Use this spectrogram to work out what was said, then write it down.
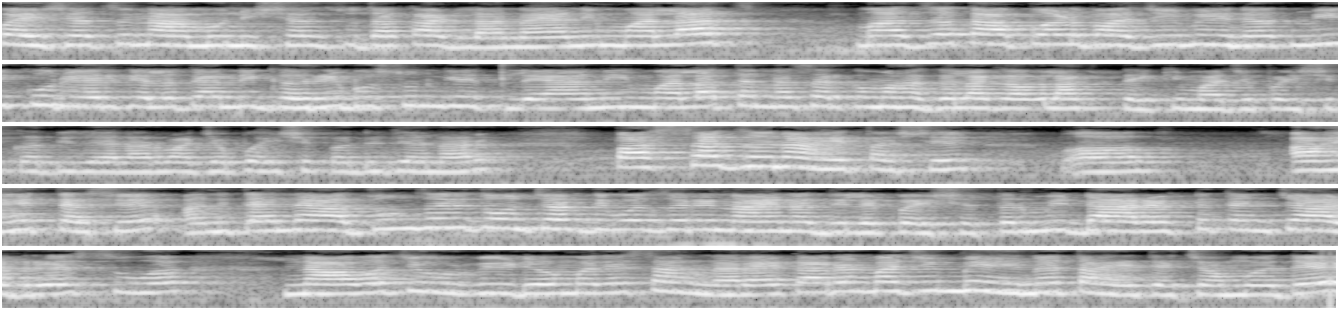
पैशाचं नामोनिशान सुद्धा काढला नाही. आणि मलाच माझं कापड माझी मेहनत मी कुरिअर केलं त्यांनी घरी बसून घेतले. आणि मला त्यांनासारखं महागं लागावं लागतंय की माझे पैसे कधी देणार माझे पैसे कधी देणार. पाच सात जण आहेत असे. आहेत तसे आणि त्याने अजून जरी दोन चार दिवस जरी नाही ना दिले पैसे तर मी डायरेक्ट त्यांच्या ॲड्रेस व नावच व्हिडिओमध्ये सांगणार आहे. कारण माझी मेहनत आहे त्याच्यामध्ये.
